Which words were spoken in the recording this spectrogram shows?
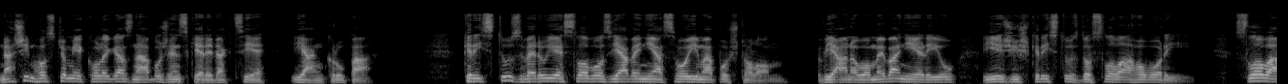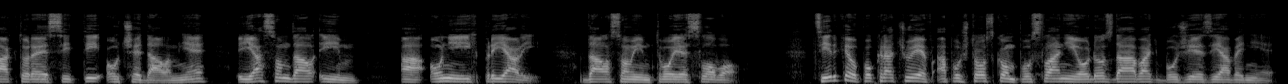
Našim hostom je kolega z náboženskej redakcie Jan Krupa. Kristus veruje slovo zjavenia svojim apoštolom. V Jánovom evanieliu Ježiš Kristus doslova hovorí Slová, ktoré si ty, oče, dal mne, ja som dal im a oni ich prijali. Dal som im tvoje slovo. Církev pokračuje v apoštolskom poslaní odozdávať Božie zjavenie.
